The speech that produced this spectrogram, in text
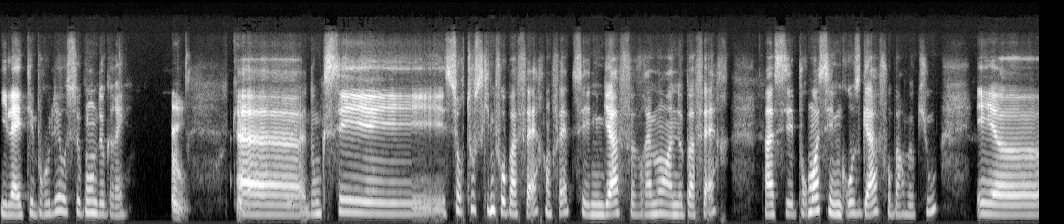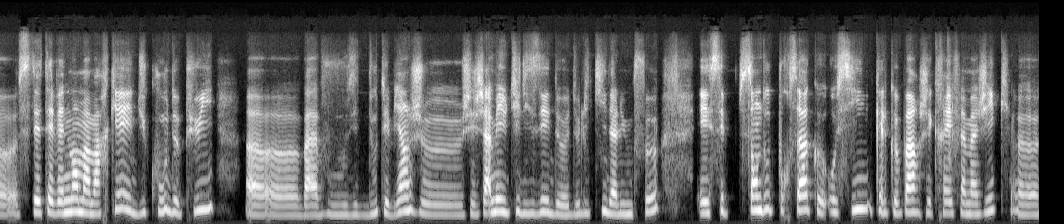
Il a été brûlé au second degré. Oh, euh, donc c'est surtout ce qu'il ne faut pas faire en fait. C'est une gaffe vraiment à ne pas faire. c'est pour moi c'est une grosse gaffe au barbecue. Et cet événement m'a marqué. Et du coup depuis euh, bah, vous vous doutez bien, je n'ai jamais utilisé de, liquide allume-feu. Et c'est sans doute pour ça que aussi, quelque part, j'ai créé Flamagique. Euh,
